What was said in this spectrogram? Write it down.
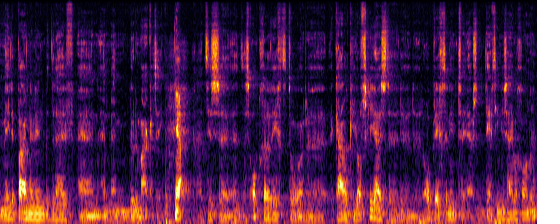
medepartner in het bedrijf en, en ben, doe de marketing. Ja. Eh, het, is, eh, het is opgericht door eh, Karel Kijowski. Hij is de, de, de, de oprichter. In 2013 is hij begonnen.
